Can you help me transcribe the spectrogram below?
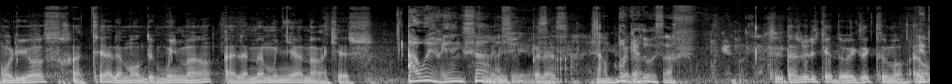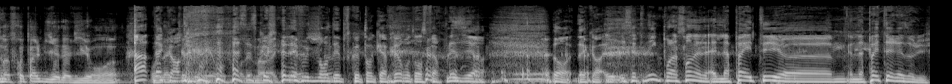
on lui offre un thé à l'amande de Mouima à la Mamounia à Marrakech. Ah ouais, rien que ça. Magnifique C'est palace. c'est un, c'est un beau Voilà. cadeau ça. C'est un joli cadeau, exactement. Alors, donc- on n'offre pas le billet d'avion. Hein. Ah d'accord, c'est ce que j'allais vous demander parce que tant qu'à faire autant se faire plaisir. non, d'accord. Et, et cette énigme pour l'instant elle, elle n'a pas été, euh, elle n'a pas été résolue.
